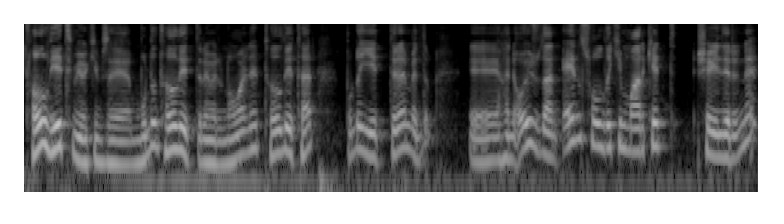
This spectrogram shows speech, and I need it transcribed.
Tahıl yetmiyor kimseye. Burada tahıl yettiremedim. Normalde hep tahıl yeter. Burada yettiremedim. E, hani o yüzden en soldaki market şeylerini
